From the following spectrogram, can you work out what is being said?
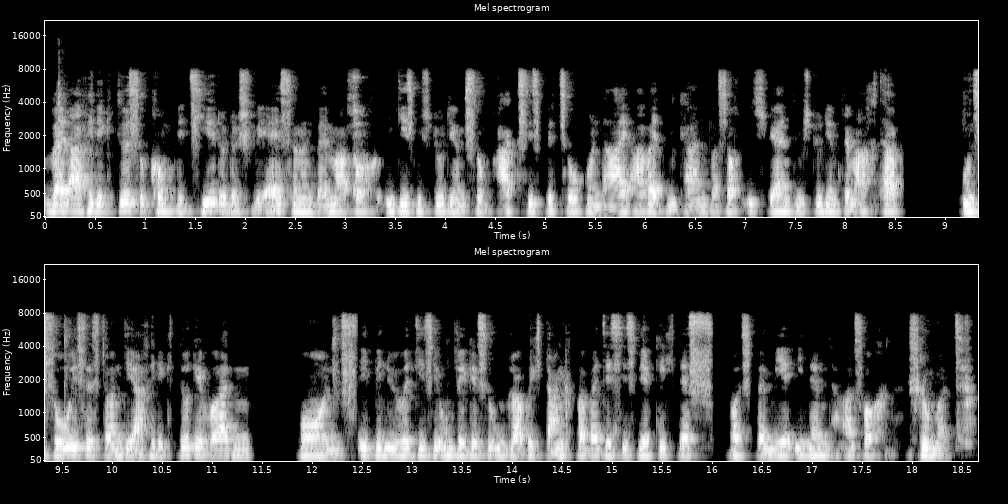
weil Architektur so kompliziert oder schwer ist, sondern weil man einfach in diesem Studium so praxisbezogen und nahe arbeiten kann, was auch ich während dem Studium gemacht habe. Und so ist es dann die Architektur geworden. Und ich bin über diese Umwege so unglaublich dankbar, weil das ist wirklich das, was bei mir innen einfach schlummert.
